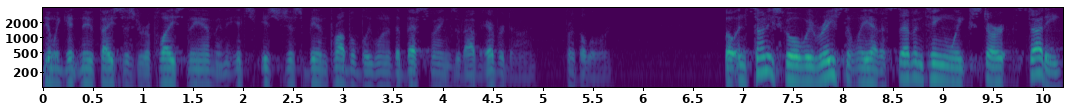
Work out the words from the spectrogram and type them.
then we get new faces to replace them. And it's, it's just been probably one of the best things that I've ever done for the Lord. But in Sunday school, we recently had a 17 week study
